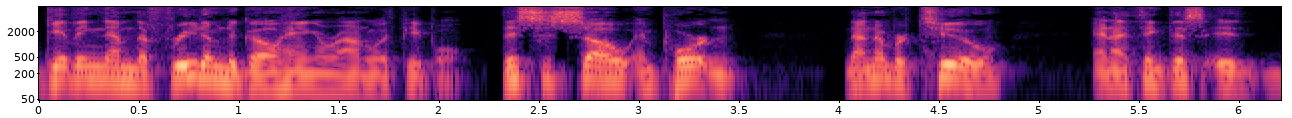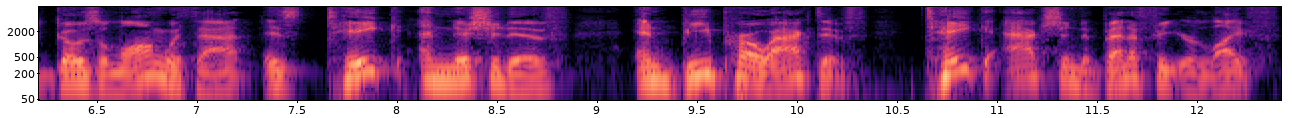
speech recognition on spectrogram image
giving them the freedom to go hang around with people. This is so important. Now, number two, and I think this it goes along with that, is take initiative and be proactive. Take action to benefit your life.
